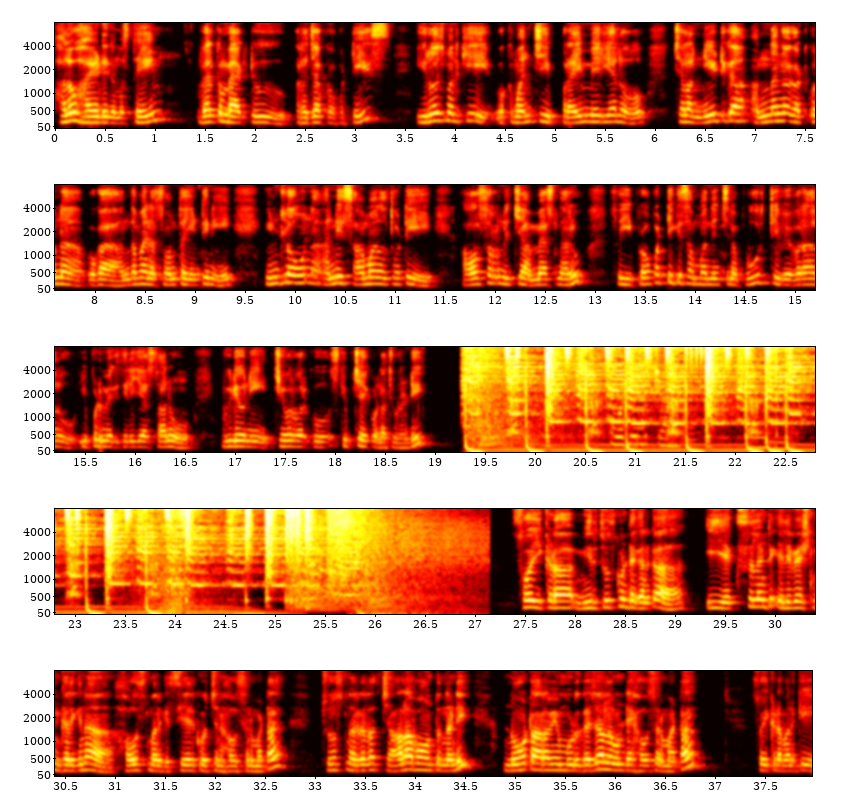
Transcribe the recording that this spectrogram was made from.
Hello hi అండి నమస్తే. Welcome back to Raza properties. ఈరోజు మనకి ఒక మంచి ప్రైమ్ ఏరియాలో చాలా నీట్గా అందంగా కట్టుకున్న ఒక అందమైన సొంత ఇంటిని ఇంట్లో ఉన్న అన్ని సామాన్లతోటి అవసరం ఇచ్చి అమ్మేస్తున్నారు. సో ఈ ప్రాపర్టీకి సంబంధించిన పూర్తి వివరాలు ఇప్పుడు మీకు తెలియజేస్తాను. వీడియోని చివరి వరకు స్కిప్ చేయకుండా చూడండి. సో ఇక్కడ మీరు చూసుకుంటే కనుక ఈ ఎక్సలెంట్ ఎలివేషన్ కలిగిన హౌస్ మనకి సేల్కి వచ్చిన హౌస్ అనమాట చూస్తున్నారు కదా చాలా బాగుంటుందండి. నూట అరవై మూడు గజాల్లో ఉండే హౌస్ అనమాట సో ఇక్కడ మనకి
